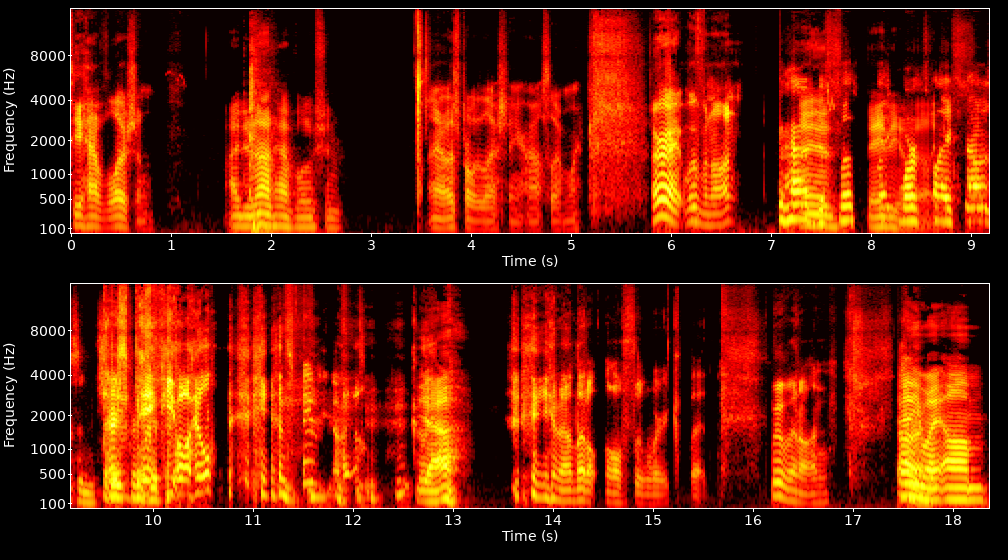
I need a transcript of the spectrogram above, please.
do you have lotion? I do not have lotion. Yeah, there's probably lotion in your house somewhere. All right, moving on. You have I the use Flip baby Light Mark oil. Five Thousand. There's baby oil. yes, baby oil. Yeah. you know that'll also work. But moving on. Anyway, um,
